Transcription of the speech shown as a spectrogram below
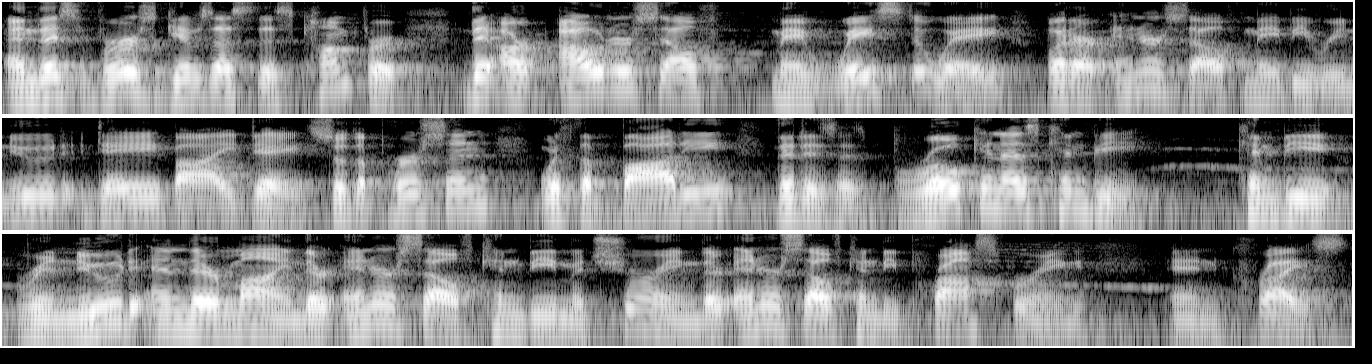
And this verse gives us this comfort that our outer self may waste away, but our inner self may be renewed day by day. So the person with the body that is as broken as can be can be renewed in their mind. Their inner self can be maturing, their inner self can be prospering in Christ.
